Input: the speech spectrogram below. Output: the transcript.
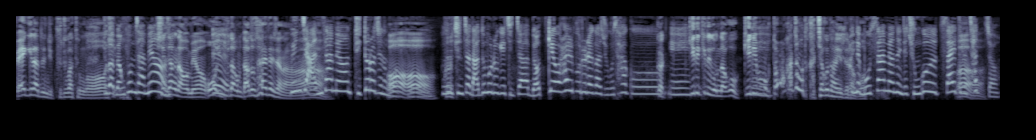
백이라든지 구두 같은 거 누가 시- 명품 사면 신상 나오면 오 네. 이쁘다 그럼 나도 사야 되잖아. 왠지 안 사면 뒤떨어지는 것 어, 같고. 어. 그래서 그렇지. 진짜 나도 모르게 진짜 몇 개월 할부를 해가지고 사고. 그러니까 예. 끼리끼리 논다고 끼리 네. 보고 똑같은 것도 같이 하고 다니더라고. 근데 못 사면은 이제 중고 사이트를 어. 찾죠.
